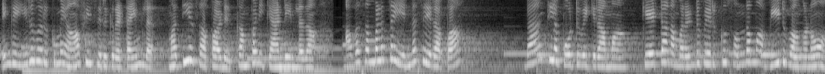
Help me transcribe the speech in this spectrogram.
எங்கள் இருவருக்குமே ஆஃபீஸ் இருக்கிற டைமில் மதிய சாப்பாடு கம்பெனி கேண்டீனில் தான். அவ சம்பளத்தை என்ன செய்கிறாப்பா பேங்க்ல போட்டு வைக்கிறாமா? கேட்டா நம்ம ரெண்டு பேருக்கும் சொந்தமா வீடு வாங்கணும்.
